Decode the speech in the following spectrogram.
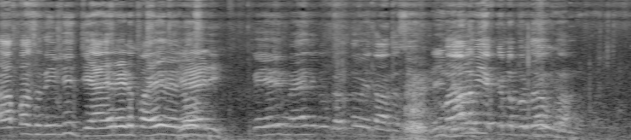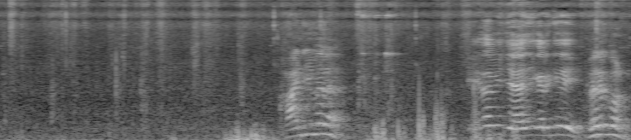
ਆਪਾਂ ਸੰਦੀਪ ਜੀ ਜਾਇ ਰੇਟ ਪਾਏ ਵੇ ਜੈ ਜੀ। ਕਿ ਇਹ ਮੈਂ ਜੇ ਕੋਈ ਗਲਤ ਹੋਵੇ ਤਾਂ ਦੱਸੋ। ਮਾਲ। ਵੀ ਇੱਕ ਨੰਬਰ ਦਾ ਹੋਊਗਾ। ਹਾਂਜੀ ਫਿਰ। ਇਹਦਾ ਵੀ ਜਾਇਜ਼ ਹੀ ਕਰੀਏ। ਬਿਲਕੁਲ।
